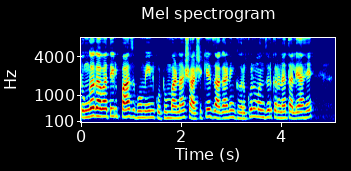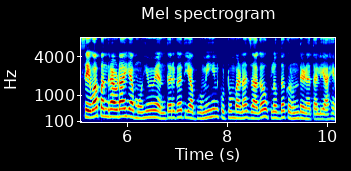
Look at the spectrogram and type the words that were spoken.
तुंग गावातील पाच भूमिहीन कुटुंबांना शासकीय जागा आणि घरकुल मंजूर करण्यात आले आहे. सेवा पंधरावडा या मोहिमेअंतर्गत या भूमिहीन कुटुंबांना जागा उपलब्ध करून देण्यात आली आहे.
